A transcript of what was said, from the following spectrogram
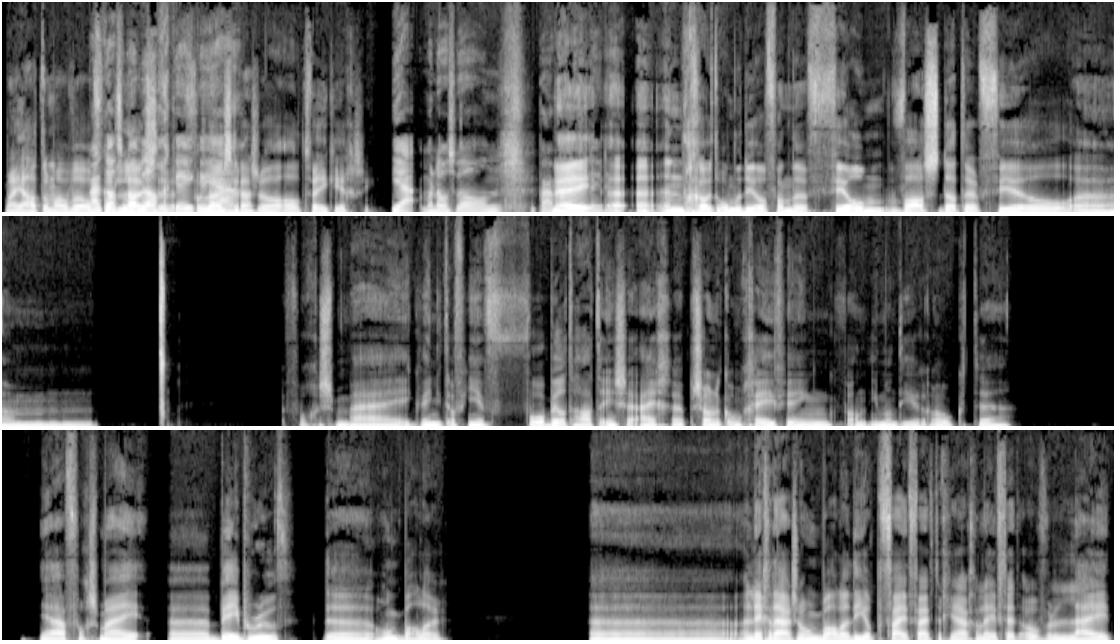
Maar je had hem al wel Maar ik voor, had de hem al wel luister- gekeken, voor ja. luisteraars wel al twee keer gezien. Ja, maar dat was wel een paar maanden Nee, geleden. eh, eh, een groot onderdeel van de film was dat er veel. ehm, volgens mij, ik weet niet of hij een voorbeeld had in zijn eigen persoonlijke omgeving van iemand die rookte. Ja, volgens mij eh, Babe Ruth, de honkballer. Eh, een legendarische honkballer die op 55-jarige leeftijd overlijdt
